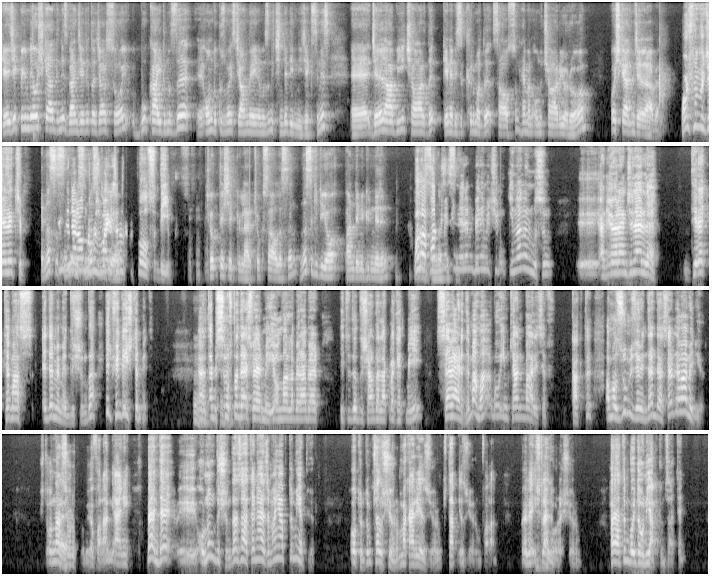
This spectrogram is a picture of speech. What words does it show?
Gelecek Bilim'de hoş geldiniz. Ben Cevdet Acarsoy. Bu kaydımızı e, 19 Mayıs canlı yayınımızın içinde dinleyeceksiniz. E, Celal abiyi çağırdık. Gene bizi kırmadı sağ olsun. Hemen onu çağırıyorum. Hoş geldin Celal abi. Hoş bulduk Cevdet'ciğim. E, nasılsın? Şimdiden misin? 19 Nasıl Mayıs'ınız kutlu olsun diyeyim. Çok teşekkürler. Çok sağ olasın. Nasıl gidiyor pandemi günlerin? Valla pandemi nasılsın? günlerim benim için inanır mısın e, yani öğrencilerle direkt temas edememe dışında hiçbir şey değiştirmedi. Yani tabii sınıfta ders vermeyi, onlarla beraber İTÜ'de dışarıda lak lak etmeyi severdim ama bu imkan maalesef kalktı. Ama Zoom üzerinden dersler devam ediyor. İşte onlar Evet. soru soruyor falan. Yani ben de e, onun dışında zaten her zaman yaptığımı yapıyorum. Oturdum çalışıyorum, makale yazıyorum, kitap yazıyorum falan. Böyle işlerle uğraşıyorum. Hayatım boyunca onu yaptım zaten.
